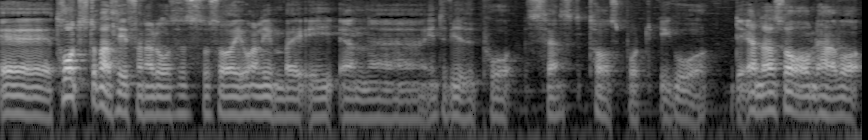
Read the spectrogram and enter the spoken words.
Eh, trots de här siffrorna då så, så sa Johan Lindberg i en eh, intervju på Svensk Travsport igår. Det enda han sa om det här var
